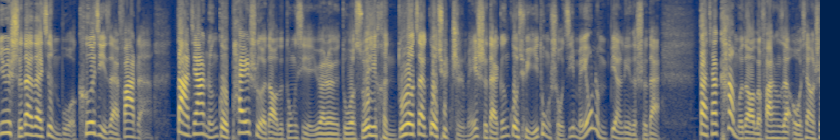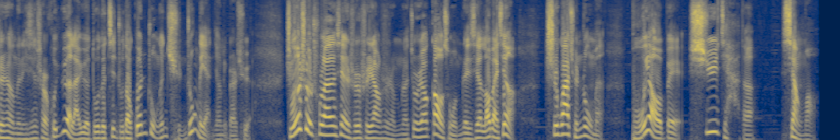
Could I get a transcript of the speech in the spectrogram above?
因为时代在进步，科技在发展。大家能够拍摄到的东西也越来越多，所以很多在过去纸媒时代跟过去移动手机没有那么便利的时代，大家看不到的发生在偶像身上的那些事儿，会越来越多的进入到观众跟群众的眼睛里边去，折射出来的现实实际上是什么呢？就是要告诉我们这些老百姓、吃瓜群众们，不要被虚假的。相貌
